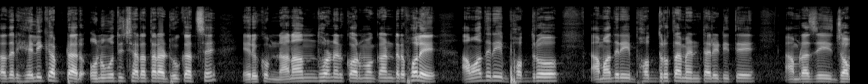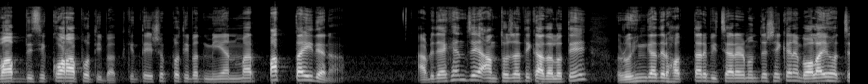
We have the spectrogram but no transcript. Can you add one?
তাদের হেলিকপ্টার অনুমতি ছাড়া তারা ঢুকাচ্ছে। এরকম নানান ধরনের কর্মকাণ্ডের ফলে আমাদের এই ভদ্র, আমাদের এই ভদ্রতা মেন্টালিটিতে আমরা যে জবাব দিছি কড়া প্রতিবাদ, কিন্তু এসব প্রতিবাদ মিয়ানমার পাত্তাই দেয় না। আপনি দেখেন যে আন্তর্জাতিক আদালতে রোহিঙ্গাদের হত্যার বিচারের মধ্যে সেখানে বলাই হচ্ছে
